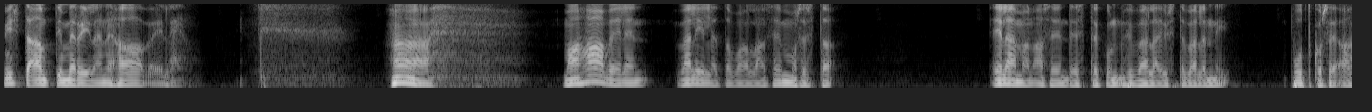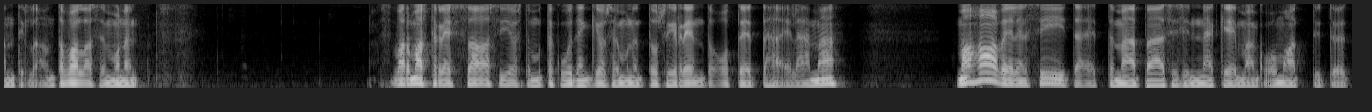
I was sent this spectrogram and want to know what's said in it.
Mistä Antti Meriläinen haaveilee? Hää. Mä haaveilen välillä tavallaan semmosesta elämän asenteesta, kun hyvällä ystävällä, niin Putkosen Antilla on tavallaan semmoinen, varmaan stressaa asioista, mutta kuitenkin on semmoinen tosi rento ote tähän elämään. Mä haaveilen siitä, että mä pääsisin näkemään, kun omat tytöt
